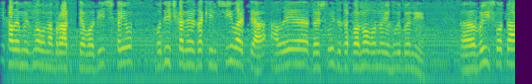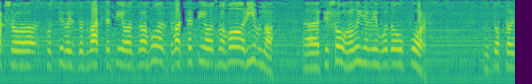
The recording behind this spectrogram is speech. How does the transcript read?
Їхали ми знову набратися водичкою. Водичка не закінчилася, але дійшли до запланованої глибини. Е, Вийшло так, що спустились до 21, з 21 рівно е, пішов глиняний водоупор. Ну, Тобто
